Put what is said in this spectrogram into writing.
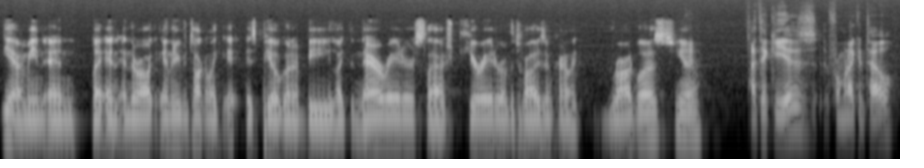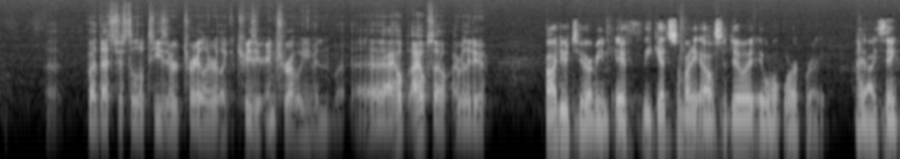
Yeah, I mean, and like, and, and they're all, and they're even talking like, is Peele going to be like the narrator slash curator of the Twilight Zone, kind of like Rod was, you know? I think he is, from what I can tell. Uh, but that's just a little teaser trailer, like a teaser intro, even. Uh, I hope, I hope so. I really do. I do too. I mean, if he gets somebody else to do it, it won't work right. I, I think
